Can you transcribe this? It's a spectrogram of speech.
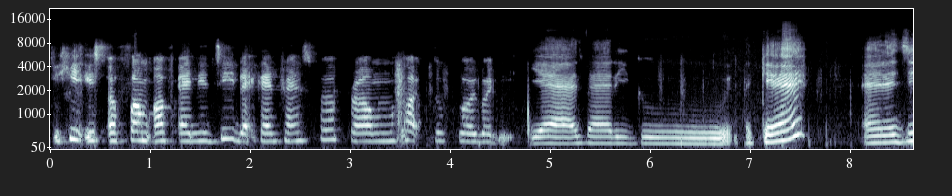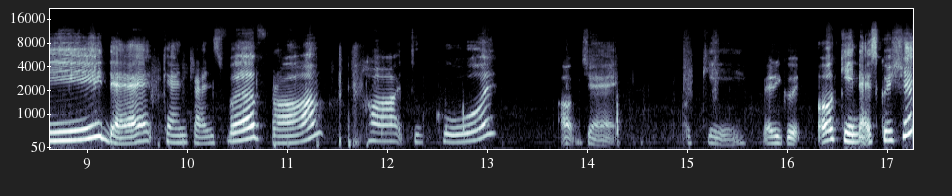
Heat is a form of energy that can transfer from hot to cold body. Yes, very good. Okay. Energy that can transfer from hot to cold object. Okay, very good. Okay, next question.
